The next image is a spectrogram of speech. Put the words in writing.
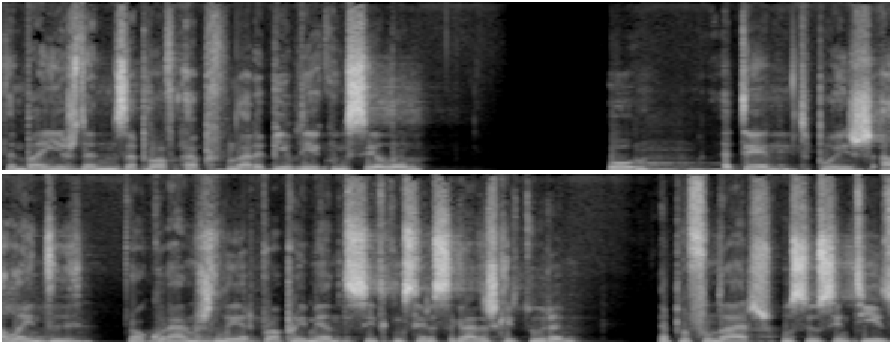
também, ajudando-nos a aprofundar a Bíblia, a conhecê-la. Ou até depois, além de procurarmos ler propriamente e de conhecer a Sagrada Escritura, aprofundar o seu sentido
